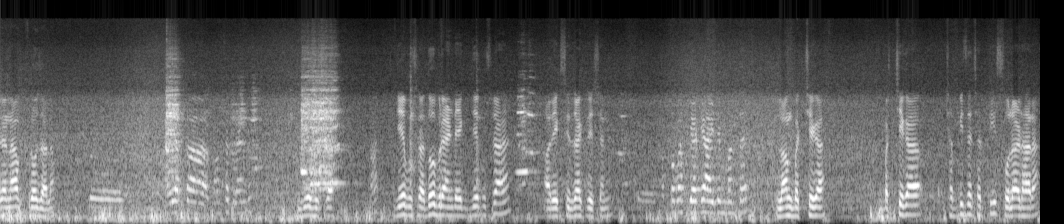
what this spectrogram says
मेरा नाम फिरोज आलम। तो ये आपका कौन सा ब्रांड है? जे बुशरा। हाँ? जे बुशरा दो ब्रांड है एक जे बुशरा है और एक सिद्रा क्रिएशन। तो आपके पास क्या क्या आइटम बनता है? लॉन्ग बच्चे का। बच्चे का छब्बीस से छत्तीस सोलह अठारह।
